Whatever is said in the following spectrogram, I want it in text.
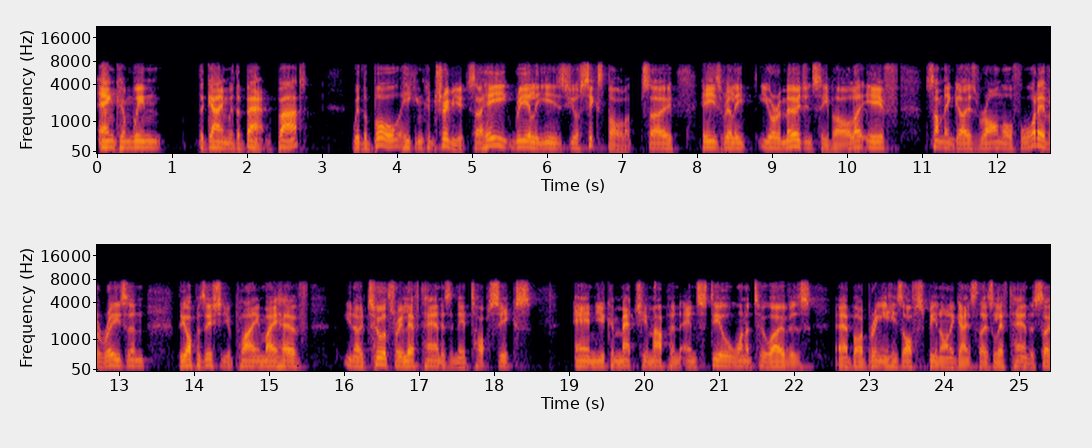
and can win the game with the bat. But with the ball, he can contribute. So he really is your sixth bowler. So he's really your emergency bowler if something goes wrong or for whatever reason the opposition you're playing may have you know, two or three left-handers in their top six, and you can match him up and, and steal one or two overs uh, by bringing his off spin on against those left-handers. So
